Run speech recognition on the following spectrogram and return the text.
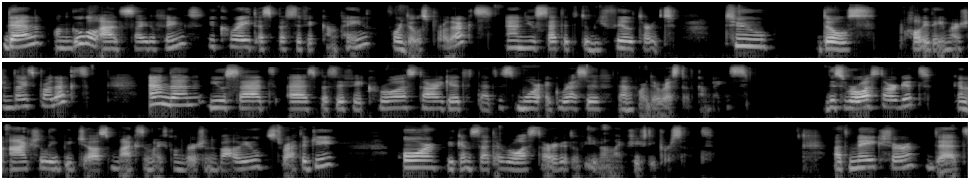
Then on Google Ads side of things, you create a specific campaign for those products and you set it to be filtered to those holiday merchandise products. And then you set a specific ROAS target that is more aggressive than for the rest of campaigns. This ROAS target can actually be just maximize conversion value strategy, or you can set a ROAS target of even like 50% but make sure that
